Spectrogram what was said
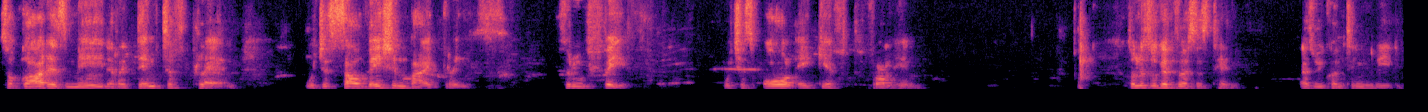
So God has made a redemptive plan, which is salvation by grace through faith, which is all a gift from Him. So let's look at verses 10 as we continue reading.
